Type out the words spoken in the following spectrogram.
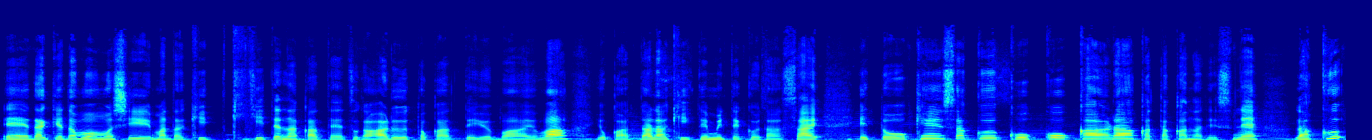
えーだけどももしまだ聞聞いてなかったやつがあるとかっていう場合はよかったら聞てみてください。えっと検索ここからカタカナですね楽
